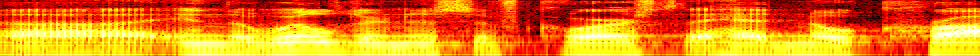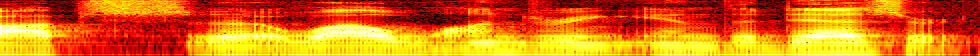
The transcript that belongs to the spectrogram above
Uh, in the wilderness, of course, they had no crops uh, while wandering in the desert.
